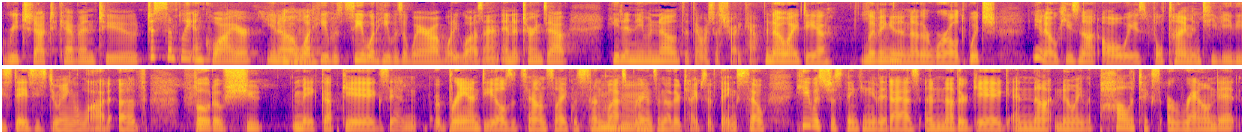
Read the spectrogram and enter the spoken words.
reached out to kevin to just simply inquire you know mm-hmm. what he was see what he was aware of what he wasn't. And it turns out he didn't even know that there was a strike happening. No idea. Living in another world which you know he's not always full-time in tv these days. He's doing a lot of photo shoot makeup gigs and brand deals it sounds like with sunglass mm-hmm. brands and other types of things so he was just thinking of it as another gig and not knowing the politics around it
